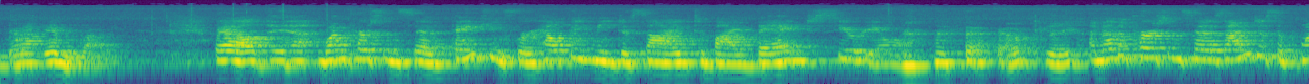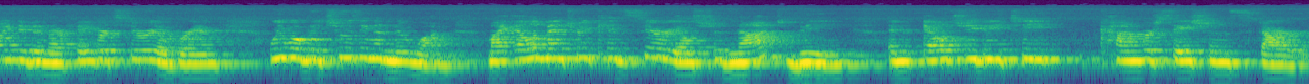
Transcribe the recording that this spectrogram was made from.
not everybody. Well, uh, one person said, "Thank you for helping me decide to buy bagged cereal." Okay. Another person says, "I'm disappointed in our favorite cereal brand. We will be choosing a new one. My elementary kids cereal should not be an LGBT conversation starter."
